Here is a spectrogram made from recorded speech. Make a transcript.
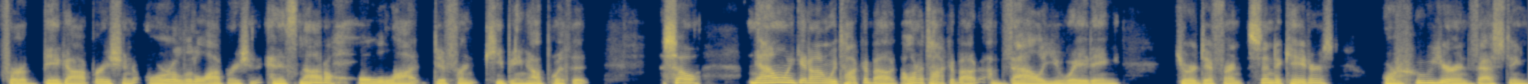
for a big operation or a little operation. And it's not a whole lot different keeping up with it. So now when we get on, we talk about, I want to talk about evaluating your different syndicators or who you're investing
